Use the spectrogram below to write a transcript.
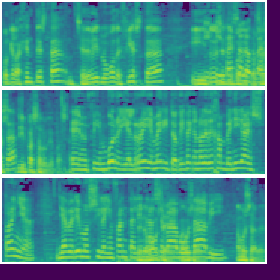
Porque la gente se debe ir luego de fiesta y, Y- todo y ese pasa tipo de lo cosas. pasa. Y pasa lo que pasa. En fin, bueno, y el rey emérito que dice que no le dejan venir a España. Ya veremos si la infanta Elena se a va a Abu vamos a ver. Dhabi. Vamos a ver.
